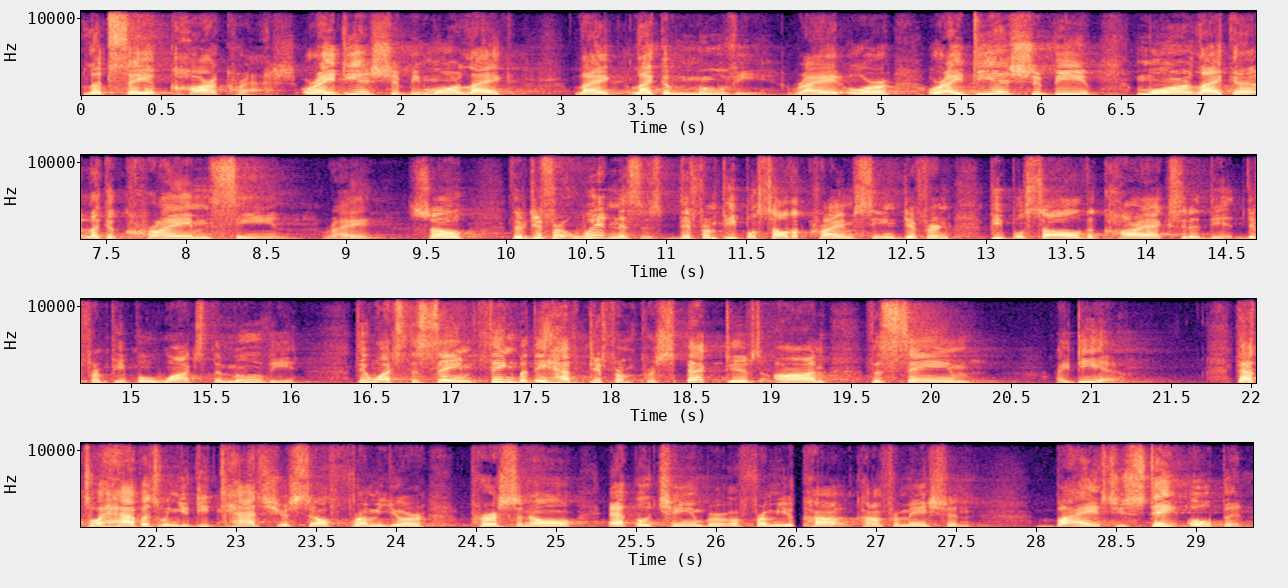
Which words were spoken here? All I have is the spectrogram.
let's say, a car crash, or ideas should be more like, like, like a movie, right? Or, or ideas should be more like a, like a crime scene, right? So there are different witnesses. Different people saw the crime scene, different people saw the car accident, different people watched the movie. They watch the same thing, but they have different perspectives on the same idea. That's what happens when you detach yourself from your personal echo chamber or from your confirmation bias. You stay open.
